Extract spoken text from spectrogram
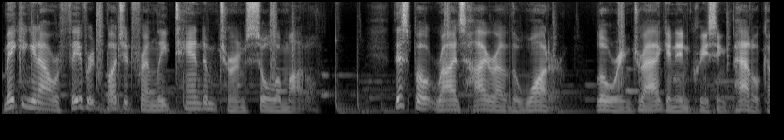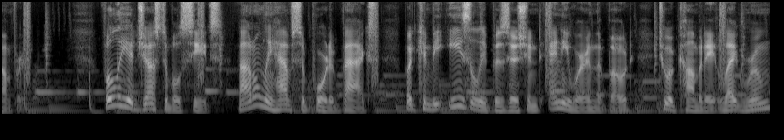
making it our favorite budget-friendly tandem-turn-solo model. This boat rides higher out of the water, lowering drag and increasing paddle comfort. Fully adjustable seats not only have supportive backs, but can be easily positioned anywhere in the boat to accommodate legroom,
